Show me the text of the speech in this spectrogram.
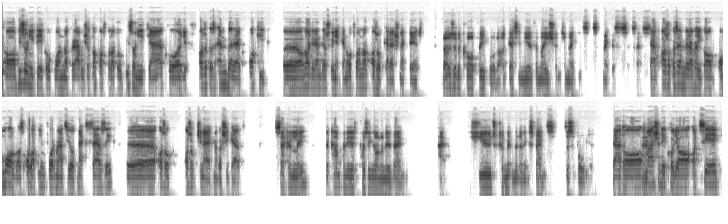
a bizonyítékok vannak rá, vagyis a tapasztalatok bizonyítják, hogy azok az emberek, akik ö, a nagy rendezvényeken ott vannak, azok keresnek pénzt. Those are the core people that are getting the information to make this make this a success. Tehát azok az emberek, akik a, a maga, az alapinformációt megszerzik, ö, azok, azok csinálják meg a sikert. Secondly, the company is putting on an event at huge commitment and expense to support you. Tehát a második, hogy a, a cég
